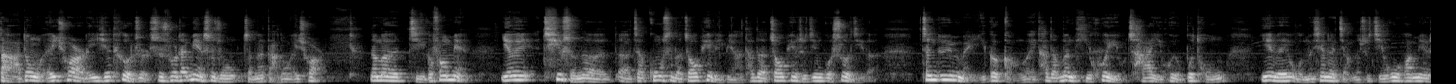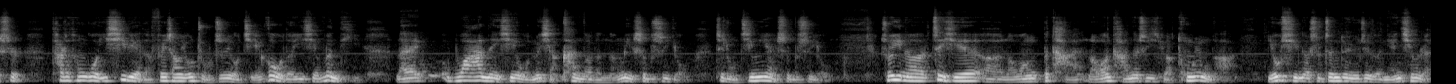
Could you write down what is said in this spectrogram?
打动 HR 的一些特质，是说在面试中怎么打动 HR？那么几个方面，因为其实呢，呃，在公司的招聘里边啊，它的招聘是经过设计的，针对于每一个岗位，它的问题会有差异，会有不同。因为我们现在讲的是结构化面试，它是通过一系列的非常有组织、有结构的一些问题来挖那些我们想看到的能力是不是有，这种经验是不是有。所以呢，这些呃老王不谈，老王谈的是一些比较通用的啊，尤其呢是针对于这个年轻人。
